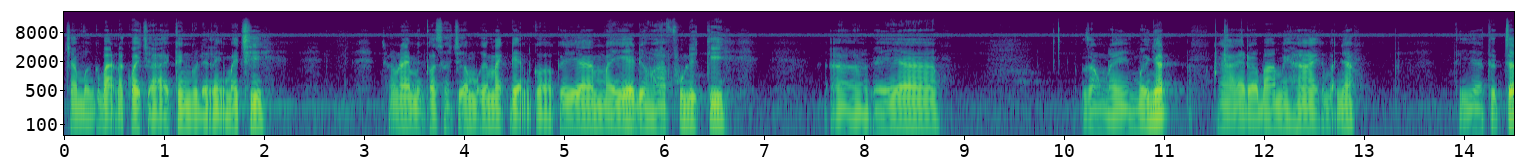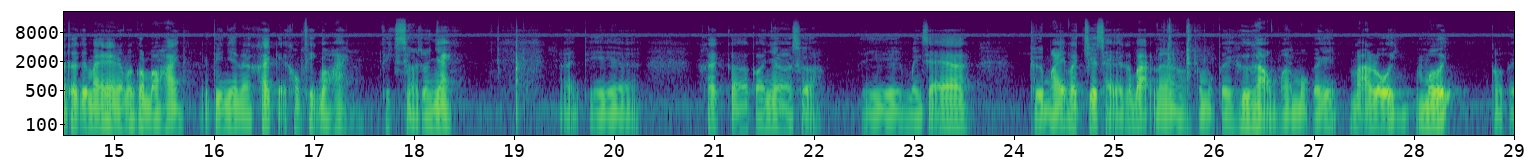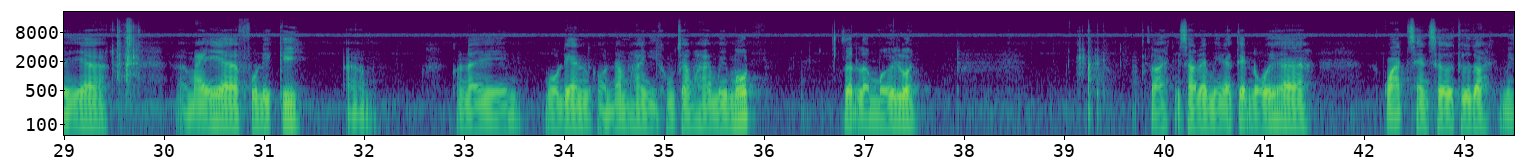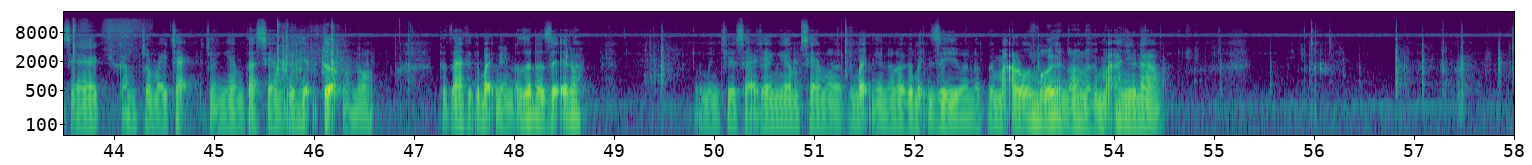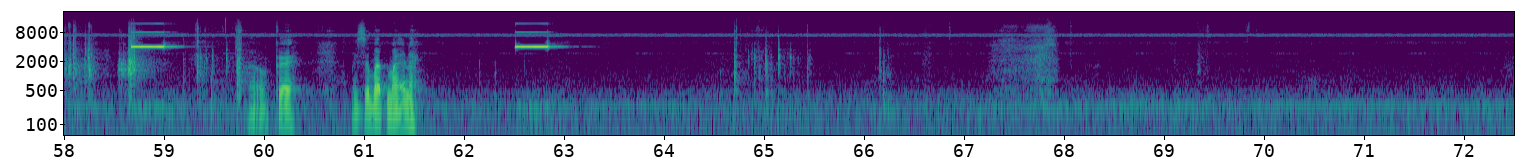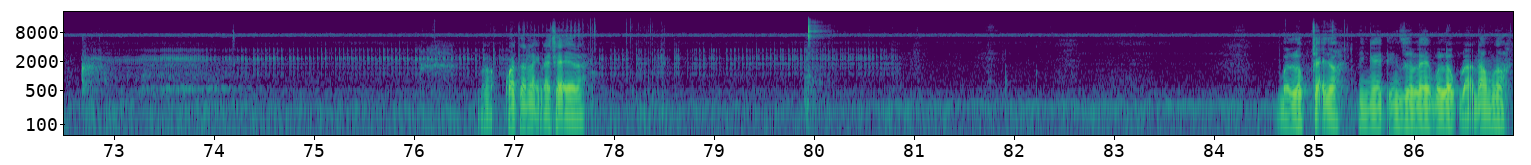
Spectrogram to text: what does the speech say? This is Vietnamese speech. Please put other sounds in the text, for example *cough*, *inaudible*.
Chào mừng các bạn đã quay trở lại kênh của Điện lệnh Mai Chi. Hôm nay mình có sửa chữa một cái mạch điện của cái à, máy điều hòa Funiki. À, Cái à, dòng này mới nhất R32 các bạn nhé. Thì à, thực chất là cái máy này nó vẫn còn bảo hành Tuy nhiên là khách lại không thích bảo hành Thích sửa cho nhanh. Đấy, Thì à, khách có, có nhờ sửa Thì mình sẽ à, thử máy và chia sẻ cho các bạn à, một cái hư hỏng và một cái mã lỗi mới của cái À, À, máy à, Funiki. À, con này model của năm 2021 rất là mới luôn. Rồi thì sau đây mình đã kết nối uh, quạt sensor thứ rồi. Mình sẽ cắm cho máy chạy cho anh em ta xem cái hiện tượng của nó. Thật ra thì cái bệnh này nó rất là dễ thôi. Mình chia sẻ cho anh em xem là cái bệnh này nó là cái bệnh gì và nó cái mã lỗi mới của nó là cái mã như thế nào. À, ok. Mình sẽ bật máy này. Đó, quạt tần lạnh đã chạy rồi. Block chạy rồi. Mình nghe tiếng rơ le block đã đóng rồi.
